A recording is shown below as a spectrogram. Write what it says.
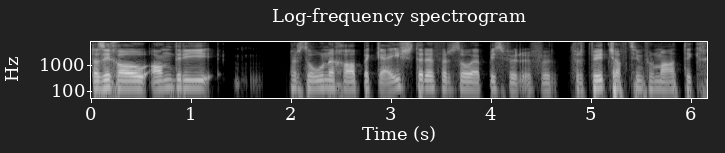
dass ich auch andere Personen kann begeistern für so etwas, für, für, für die Wirtschaftsinformatik,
